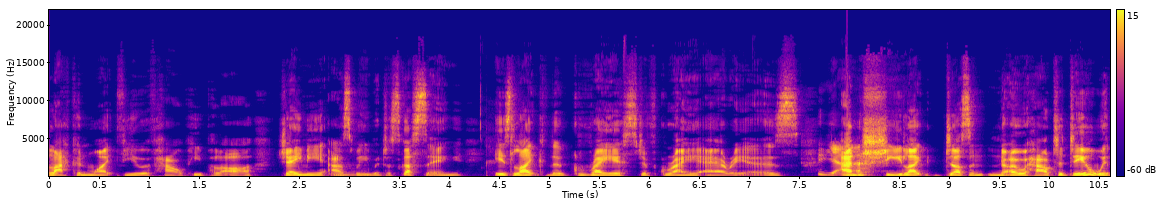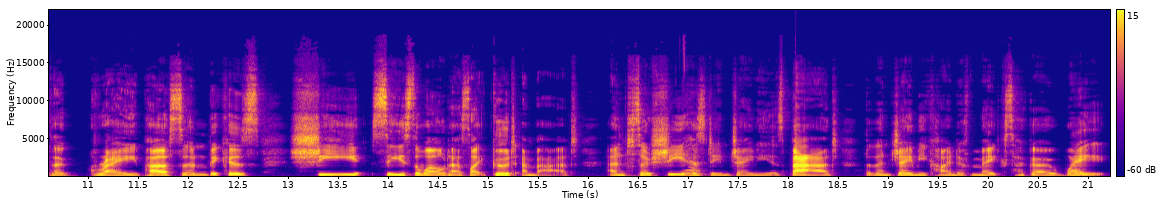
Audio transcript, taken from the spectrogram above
black and white view of how people are. Jaime, as we were discussing, is like the greyest of grey areas Yeah. and she like doesn't know how to deal with a grey person because she sees the world as like good and bad and so she Yeah. has deemed jaime as bad but then jaime kind of makes her go wait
